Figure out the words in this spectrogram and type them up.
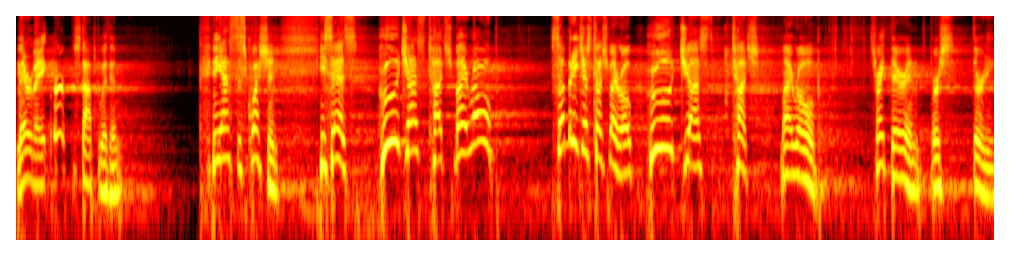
And everybody er, stopped with him. And he asked this question. He says, Who just touched my robe? Somebody just touched my robe. Who just touched my robe? It's right there in verse 30.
